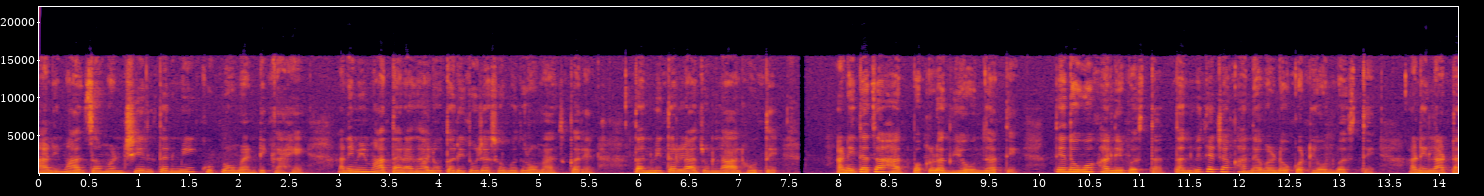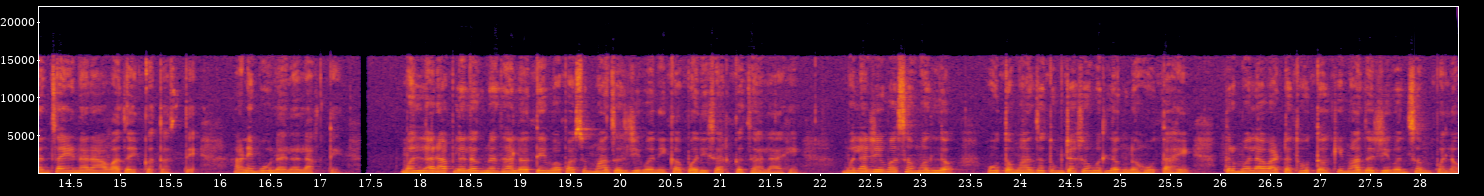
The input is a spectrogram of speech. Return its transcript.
आणि माझं म्हणशील तर मी खूप रोमॅन्टिक आहे. आणि मी म्हातारा झालो तरी तुझ्यासोबत रोमॅन्स करेन तन्वी तर लाजून लाल होते. आणि त्याचा हात पकडत घेऊन जाते. ते दोघं खाली बसतात. तन्वी त्याच्या खांद्यावर डोकं ठेवून बसते. आणि लाटांचा येणारा आवाज ऐकत असते आणि बोलायला लागते. मल्हार आपलं लग्न झालं तेव्हापासून माझं जीवन एका परीसारखं झालं आहे. मला जेव्हा समजलं होतं माझं तुमच्यासोबत लग्न होत आहे तर मला वाटत होतं की माझं जीवन संपलं.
